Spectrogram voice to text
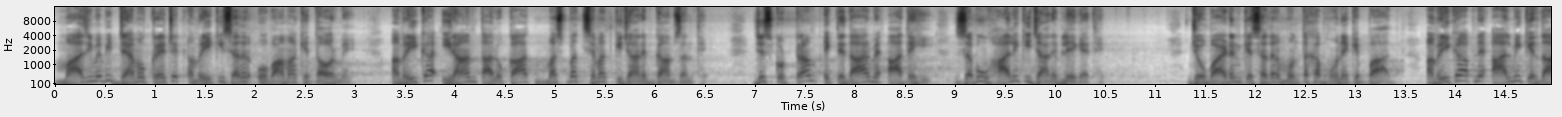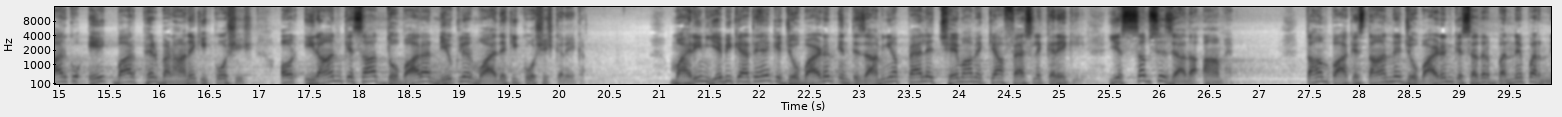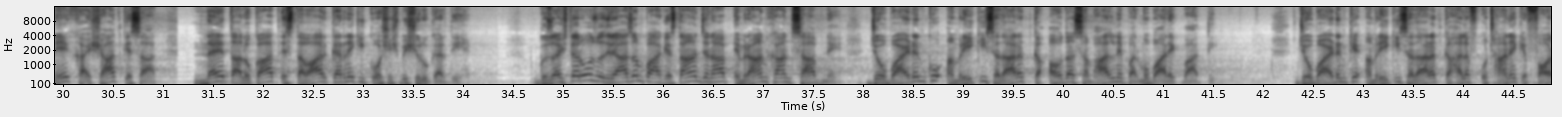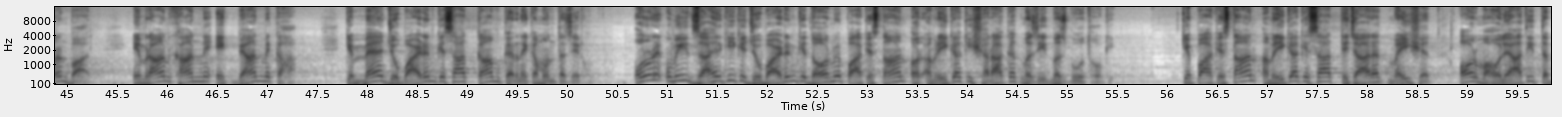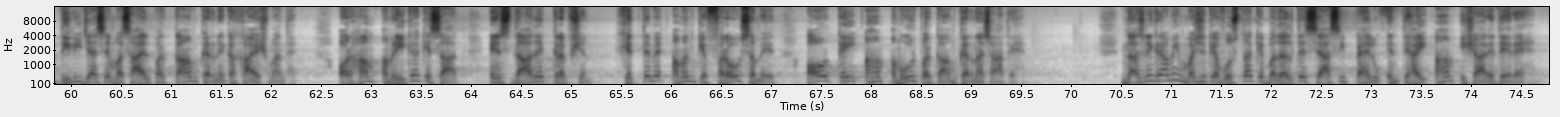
माजी में भी डेमोक्रेटिक अमरीकी सदर ओबामा के दौर में अमरीका ईरान ताल्लुकात मस्बत सिमत की जानब गामजन थे। जिसको ट्रंप इकतदार में आते ही जबू हाली की जानब ले गए थे। जो बाइडन के सदर मुंतखब होने के बाद अमेरिका अपने आलमी किरदार को एक बार फिर बढ़ाने की कोशिश और ईरान के साथ दोबारा न्यूक्लियर मुआदे की कोशिश करेगा। माहरीन ये भी कहते हैं कि जो बाइडन इंतजामिया पहले छह माह में क्या फैसले करेगी, ये सबसे ज़्यादा आम है। तहम पाकिस्तान ने जो बाइडन के सदर बनने पर नेक ख्वाहिशात के साथ नए ताल्लुकात इस्तवार करने की कोशिश भी शुरू कर दी है। गुजशत रोज वजी अजम पाकिस्तान जनाब इमरान खान साहब ने जो बाइडन को अमरीकी सदारत का अहदा संभालने पर मुबारकबाद दी। जो बाइडन के अमरीकी सदारत का हलफ उठाने के फ़ौरन बाद इमरान खान ने एक बयान में कहा कि मैं जो बाइडन के साथ काम करने का मुंतजर हूँ। उन्होंने उम्मीद ज़ाहिर की कि जो बाइडन के दौर में पाकिस्तान और अमरीका की शराकत मजीद मज़बूत होगी। कि पाकिस्तान अमरीका के साथ तजारत, मीशत और माहौलियाती तब्दीली जैसे मसाइल पर काम करने का ख्वाहिशमंद है। और हम अमरीका के साथ इंसदाद करप्शन खत्े में अमन के फरोग समेत और कई अहम अमूर पर काम करना चाहते हैं। नाजनी ग्रामी मशरक वस्ता के बदलते सियासी पहलू इंतहाई अहम इशारे दे रहे हैं।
